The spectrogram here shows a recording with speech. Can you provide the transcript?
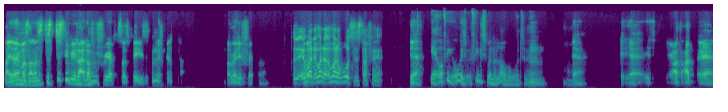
Like everyone's like, just, just, just give me like another three episodes, please. not ready for it, bro. It won, it won, it won awards and stuff, innit? Yeah. Yeah, well, I think it always. I think it's won a lot of awards, isn't it? Mm. Yeah. It- yeah. It's, yeah, I, I, yeah.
